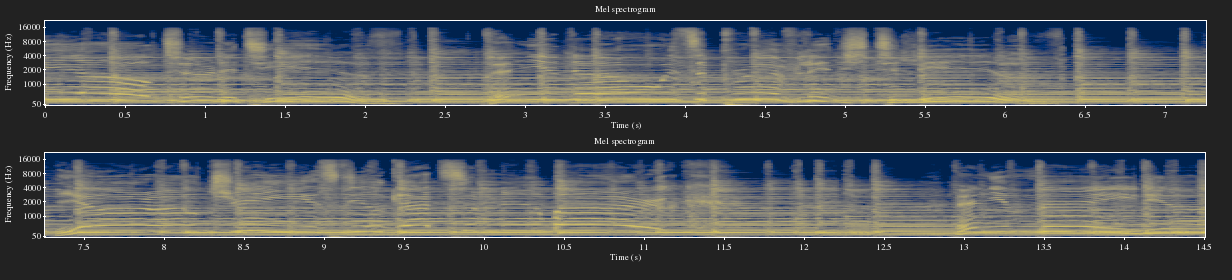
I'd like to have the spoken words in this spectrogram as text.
the alternative, then you know it's a privilege to live. Your old tree has still got some new bark, and you've made your.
